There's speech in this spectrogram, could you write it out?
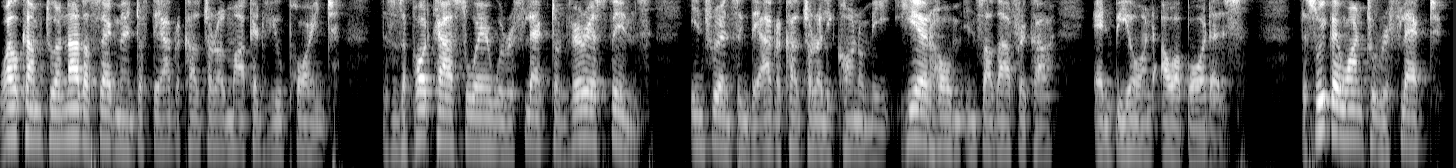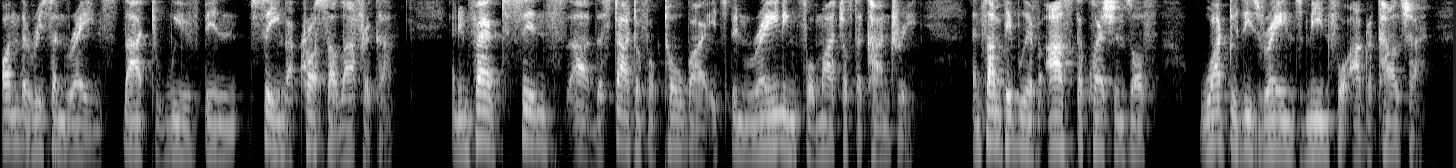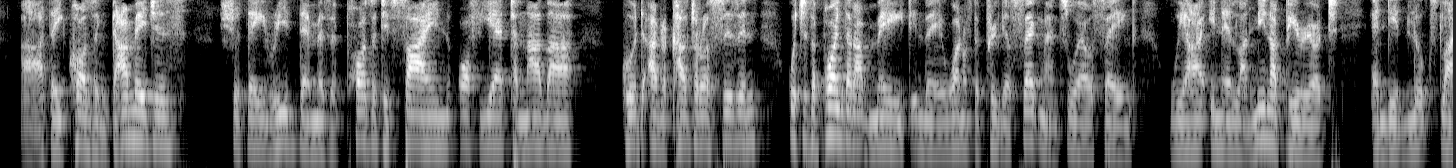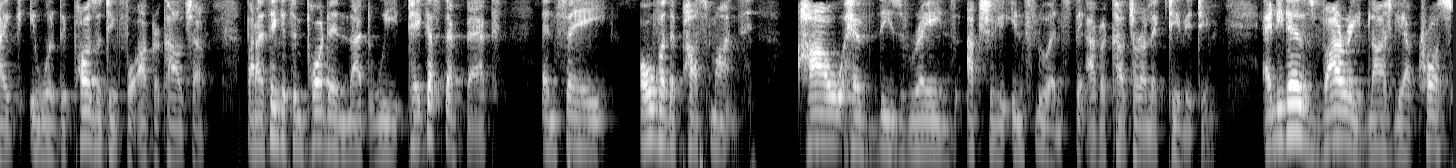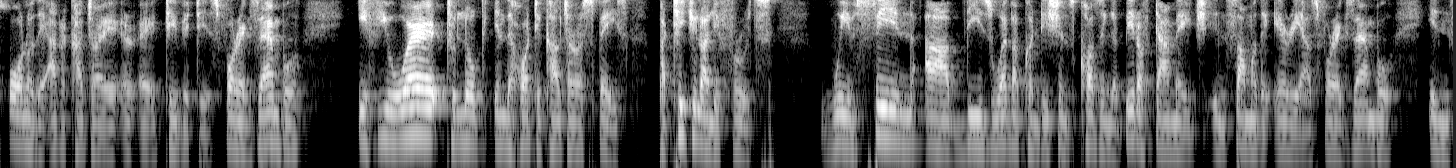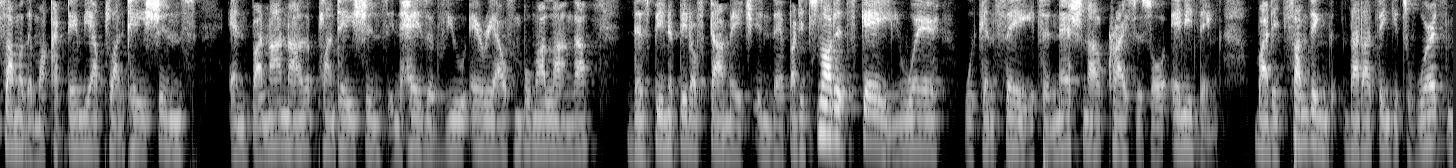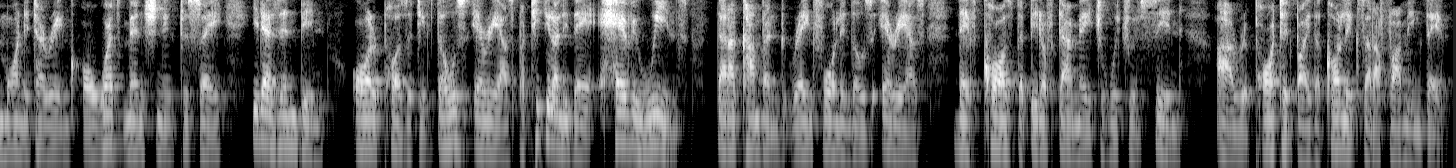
Welcome to another segment of the Agricultural Market Viewpoint. This is a podcast where we reflect on various themes influencing the agricultural economy here at home in South Africa and beyond our borders. This week, I want to reflect on the recent rains that we've been seeing across South Africa. And in fact, since uh, the start of October, it's been raining for much of the country. And some people have asked the questions of what do these rains mean for agriculture? Uh, are they causing damages? Should they read them as a positive sign of yet another good agricultural season? Which is the point that I've made in the one of the previous segments where I was saying we are in a La Nina period and it looks like it will be positive for agriculture. But I think it's important that we take a step back and say over the past month, how have these rains actually influenced the agricultural activity? And it has varied largely across all of the agricultural activities. For example, if you were to look in the horticultural space, particularly fruits, we've seen uh, these weather conditions causing a bit of damage in some of the areas. For example, in some of the macadamia plantations, and banana plantations in Hazyview area of Mpumalanga. There's been a bit of damage in there, but it's not at scale where we can say it's a national crisis or anything. But it's something that I think it's worth monitoring or worth mentioning to say it hasn't been all positive. Those areas, particularly the heavy winds that accompanied rainfall in those areas, they've caused a bit of damage, which we've seen uh, reported by the colleagues that are farming there.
